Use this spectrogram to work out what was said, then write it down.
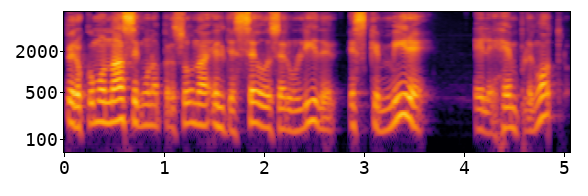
Pero ¿cómo nace en una persona el deseo de ser un líder? Es que mire el ejemplo en otro.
